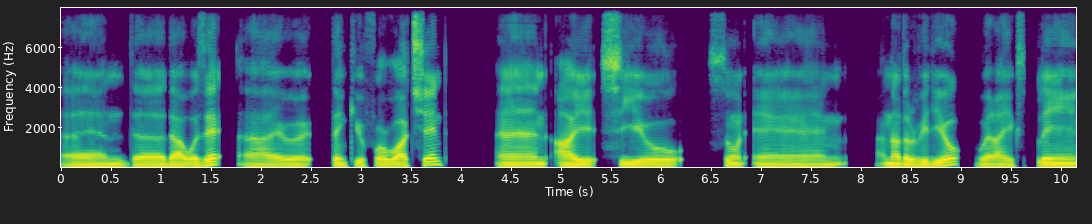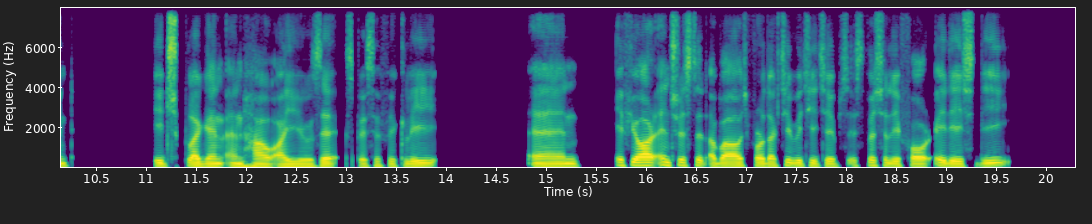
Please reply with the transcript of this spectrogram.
And uh, that was it. I thank you for watching and I see you soon in another video where I explain each plugin and how I use it specifically. And if you are interested about productivity tips, especially for ADHD,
